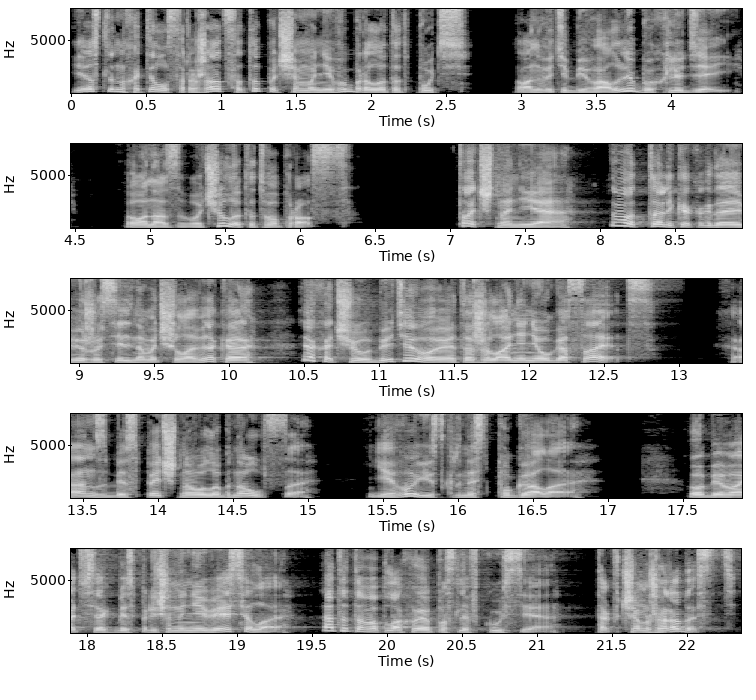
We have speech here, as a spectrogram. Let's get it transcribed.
Если он хотел сражаться, то почему не выбрал этот путь? Он ведь убивал любых людей. Он озвучил этот вопрос. «Точно не я. Вот только когда я вижу сильного человека, я хочу убить его, и это желание не угасает». Ханс беспечно улыбнулся. Его искренность пугала. Убивать всех без причины не весело, от этого плохое послевкусие. Так в чем же радость?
